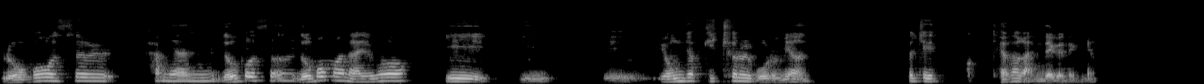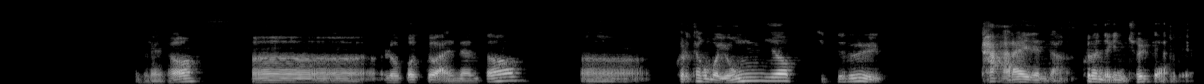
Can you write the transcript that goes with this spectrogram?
로봇을 하면 로봇은 로봇만 알고 이, 이, 이 용접 기초를 모르면 솔직히 대화가 안 되거든요. 그래서 어, 로봇도 알면서 어, 그렇다고 뭐 용접 기술을 다 알아야 된다 그런 얘기는 절대 안 돼요.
